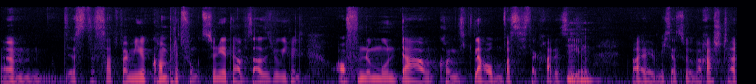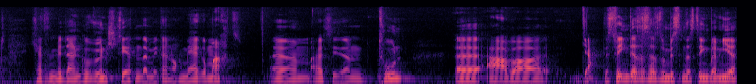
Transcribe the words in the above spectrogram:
Ähm, das, das hat bei mir komplett funktioniert. Da saß ich wirklich mit offenem Mund da und konnte nicht glauben, was ich da gerade sehe, mhm. Weil mich das so überrascht hat. Ich hätte mir dann gewünscht, die hätten damit dann noch mehr gemacht, ähm, als sie dann tun. Äh, aber ja, deswegen, das ist ja so ein bisschen das Ding bei mir.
